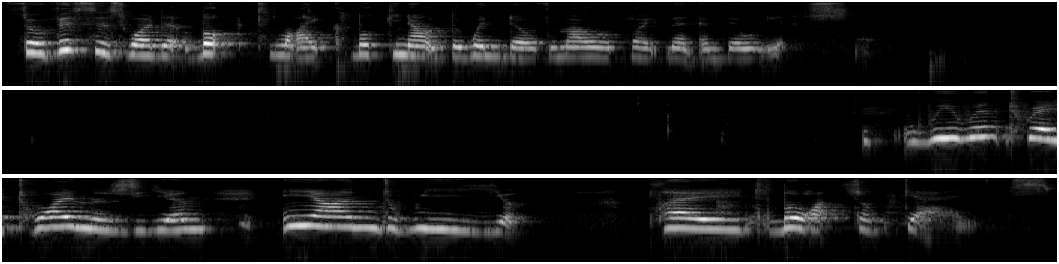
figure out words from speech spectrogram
So this is what it looked like looking out the window from our apartment in Vilnius. We went to a toy museum and we played lots of games.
